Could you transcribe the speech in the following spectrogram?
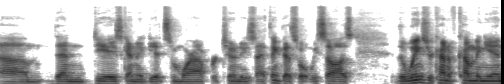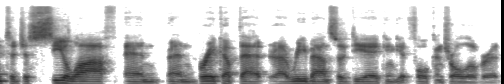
um, then Da is going to get some more opportunities. And I think that's what we saw is the wings are kind of coming in to just seal off and and break up that uh, rebound so Da can get full control over it.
